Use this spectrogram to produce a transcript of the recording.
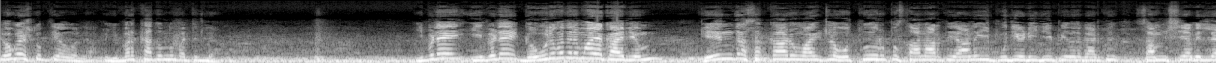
യോഗേഷ് ഗുപ്തിയാവുമല്ല അപ്പൊ ഇവർക്ക് അതൊന്നും പറ്റില്ല. ഇവിടെ ഇവിടെ ഗൗരവതരമായ കാര്യം കേന്ദ്ര സർക്കാരുമായിട്ടുള്ള ഒത്തുതീർപ്പ് സ്ഥാനാർത്ഥിയാണ് ഈ പുതിയ ഡി ജി പി എന്നുള്ള കാര്യത്തിൽ സംശയമില്ല.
